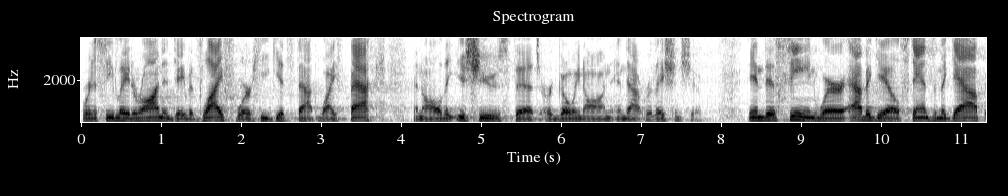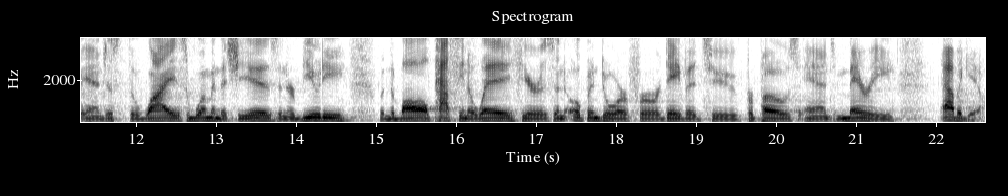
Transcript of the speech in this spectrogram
We're going to see later on in David's life where he gets that wife back and all the issues that are going on in that relationship. In this scene where Abigail stands in the gap and just the wise woman that she is and her beauty, with Nabal passing away, here is an open door for David to propose and marry Abigail.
